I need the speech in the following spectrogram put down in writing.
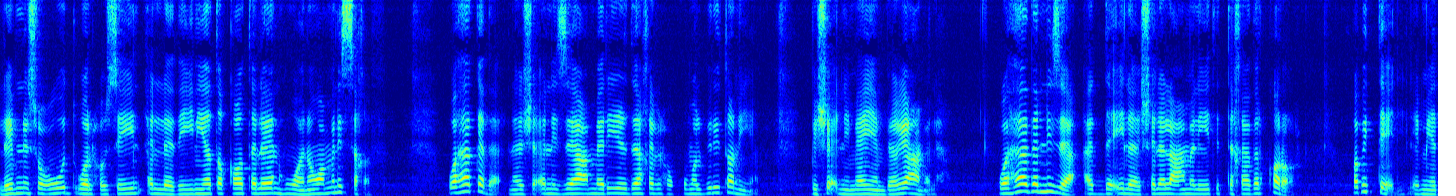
لابن سعود والحسين اللذين يتقاتلان هو نوع من السخف. وهكذا نشأ نزاع مرير داخل الحكومة البريطانية بشأن ما ينبغي عمله. وهذا النزاع أدى إلى شلل عملية اتخاذ القرار وبالتالي لم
